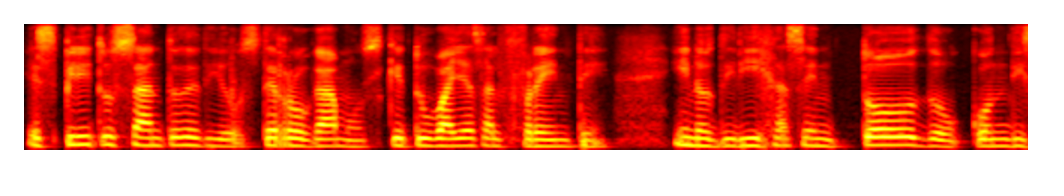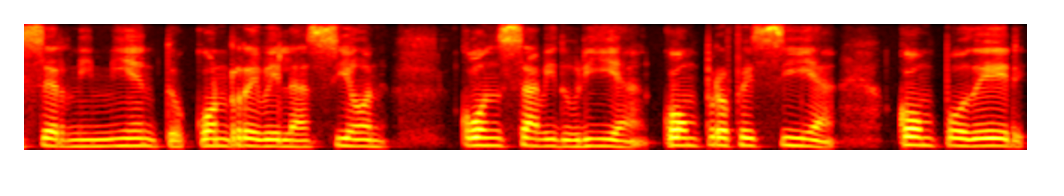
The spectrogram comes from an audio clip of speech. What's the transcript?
Espíritu Santo de Dios, te rogamos que tú vayas al frente y nos dirijas en todo con discernimiento, con revelación, con sabiduría, con profecía, con poder,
